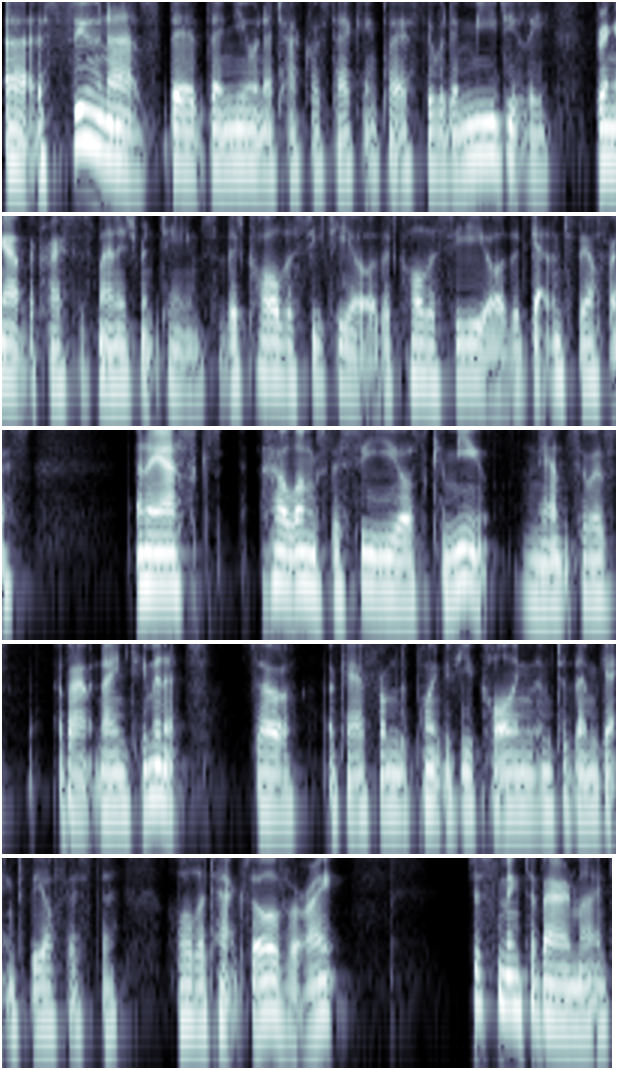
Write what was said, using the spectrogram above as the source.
uh, as soon as they, they knew an attack was taking place, they would immediately bring out the crisis management team. So they'd call the CTO, they'd call the CEO, they'd get them to the office. And I asked, how long's the CEO's commute? And the answer was about 90 minutes. So, okay, from the point of view calling them to them getting to the office, the whole attack's over, right? Just something to bear in mind.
